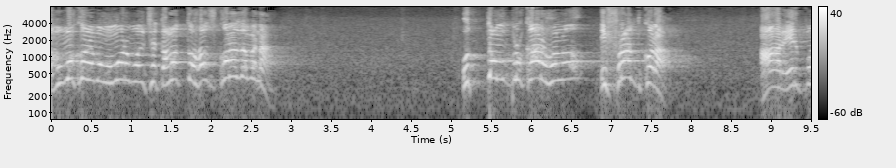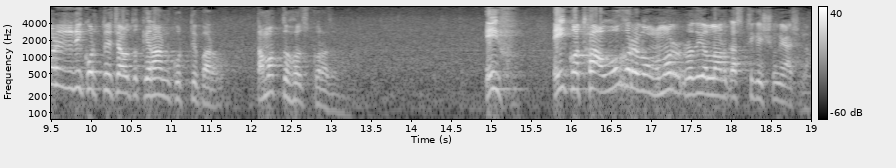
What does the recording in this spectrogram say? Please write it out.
আবু বকর এবং ওমর বলছে তামাত্ম হজ করা যাবে না। উত্তম প্রকার হলো ইফরাদ করা। আর এরপরে যদি করতে চাও তো কেরান করতে পারো তামাত্ম হজ করা যাবে এই এই কথা আবু এবং ওমর রদি আল্লাহর কাছ থেকে শুনে আসলাম।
